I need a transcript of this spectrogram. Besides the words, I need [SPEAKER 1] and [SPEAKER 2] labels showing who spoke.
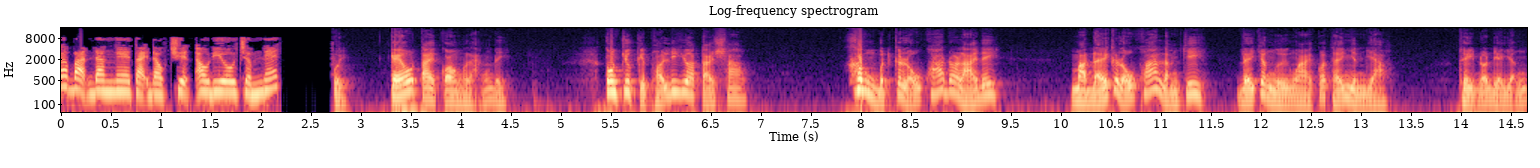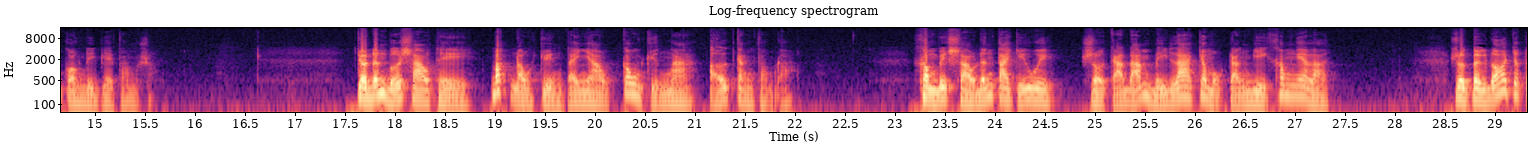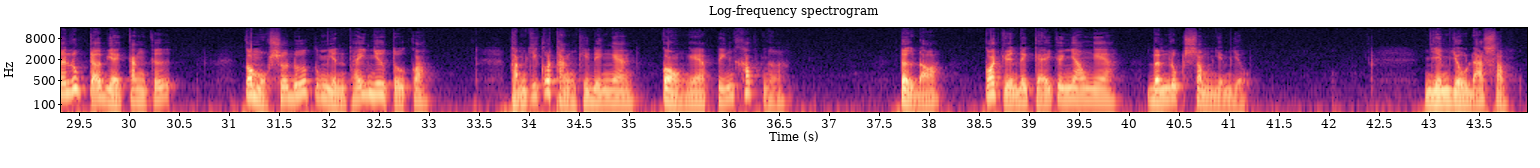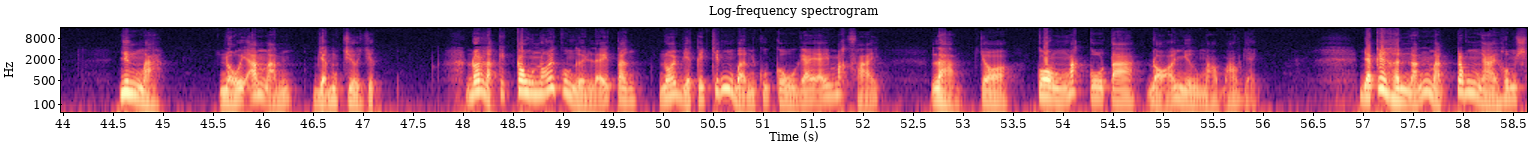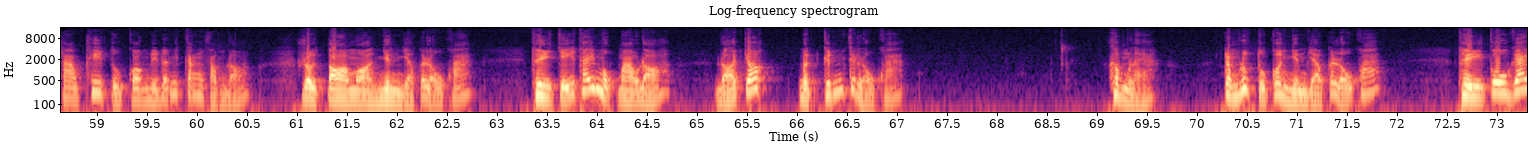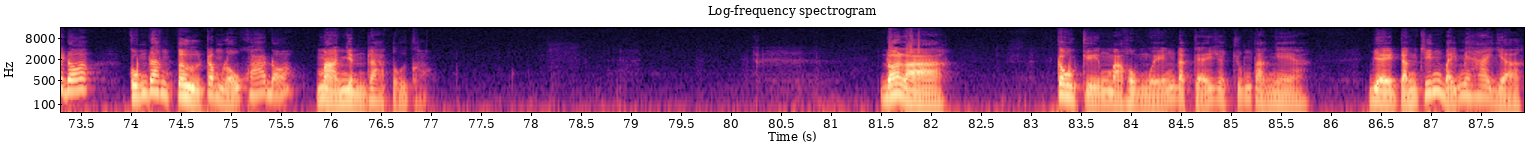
[SPEAKER 1] Các bạn đang nghe tại đọc truyện audio.net.
[SPEAKER 2] Kéo tay con lãng đi. Con chưa kịp hỏi lý do tại sao. Không bịt cái lỗ khóa đó lại đi. Mà để cái lỗ khóa làm chi? Để cho người ngoài có thể nhìn vào. Thì nó đã dẫn con đi về phòng rồi. Cho đến bữa sau thì bắt đầu truyền tay nhau câu chuyện ma ở căn phòng đó. Không biết sao đến tay chỉ huy, rồi cả đám bị la cho một trận vì không nghe lời. Rồi từ đó cho tới lúc trở về căn cứ, có một số đứa cũng nhìn thấy như tụi con. Thậm chí có thằng khi đi ngang còn nghe tiếng khóc nữa. Từ đó, có chuyện để kể cho nhau nghe đến lúc xong nhiệm vụ. Nhiệm vụ đã xong, nhưng mà nỗi ám ảnh vẫn chưa dứt. Đó là cái câu nói của người lễ tân nói về cái chứng bệnh của cô gái ấy mắc phải, làm cho con mắt cô ta đỏ như màu máu vậy. Và cái hình ảnh mà trong ngày hôm sau khi tụi con đi đến căn phòng đó, rồi tò mò nhìn vào cái lỗ khóa, thì chỉ thấy một màu đỏ, đỏ chót bịt kín cái lỗ khóa. Không lẽ, trong lúc tụi con nhìn vào cái lỗ khóa, thì cô gái đó cũng đang từ trong lỗ khóa đó mà nhìn ra tụi con. Đó là câu chuyện mà Hùng Nguyễn đã kể cho chúng ta nghe về trận chiến 72 giờ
